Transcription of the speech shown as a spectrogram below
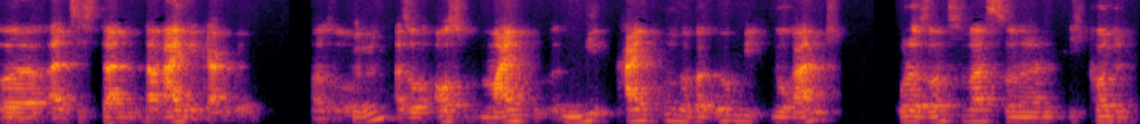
äh, als ich dann da reingegangen bin. Also, mhm. also aus mein, kein Prüfer war irgendwie ignorant oder sonst was, sondern ich konnte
